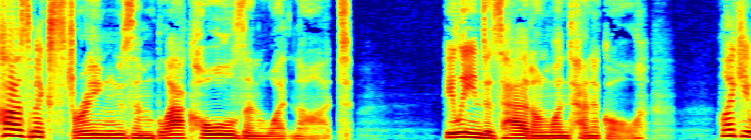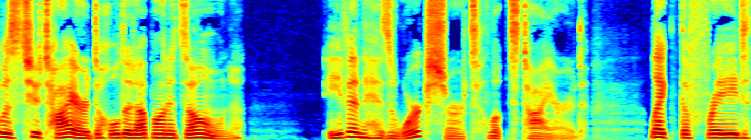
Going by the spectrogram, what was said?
cosmic strings and black holes and whatnot. He leaned his head on one tentacle, like he was too tired to hold it up on its own. Even his work shirt looked tired, like the frayed,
